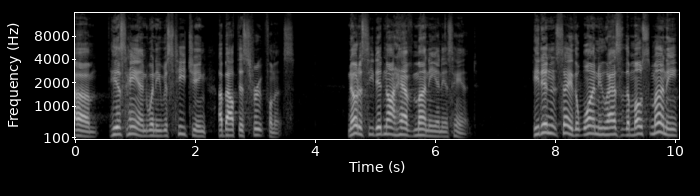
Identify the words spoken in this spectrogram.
um, his hand when he was teaching about this fruitfulness. Notice he did not have money in his hand. He didn't say the one who has the most money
